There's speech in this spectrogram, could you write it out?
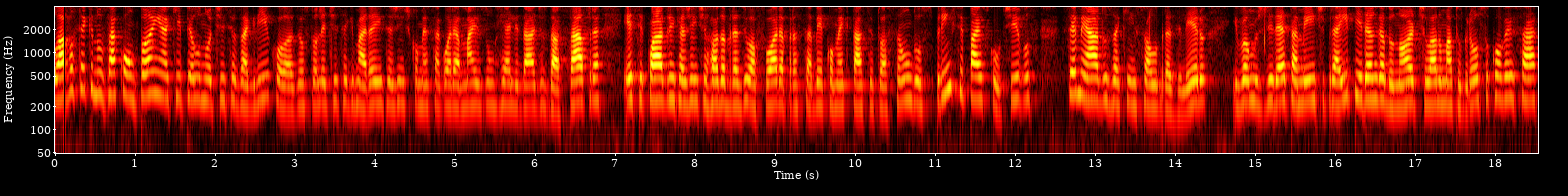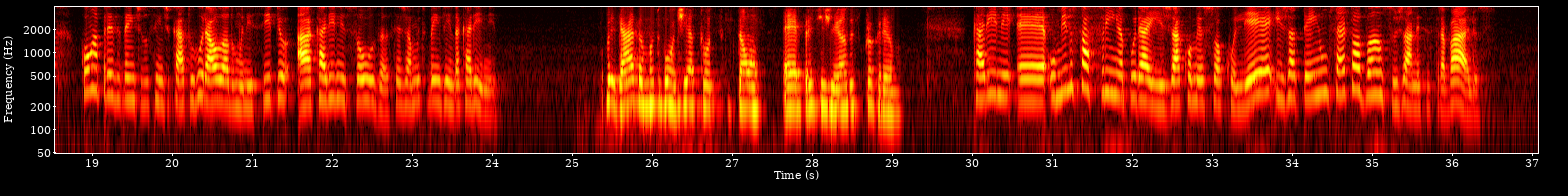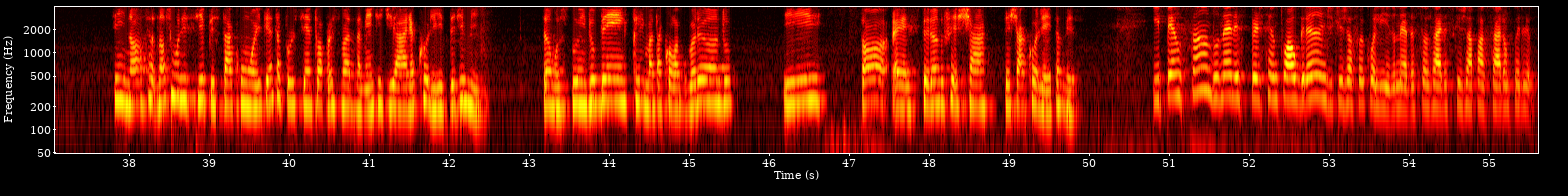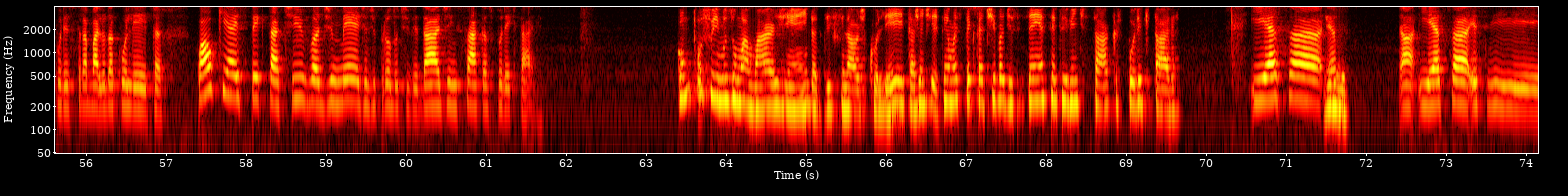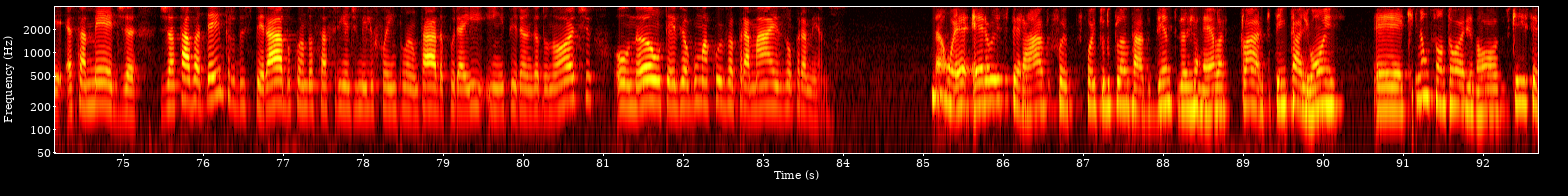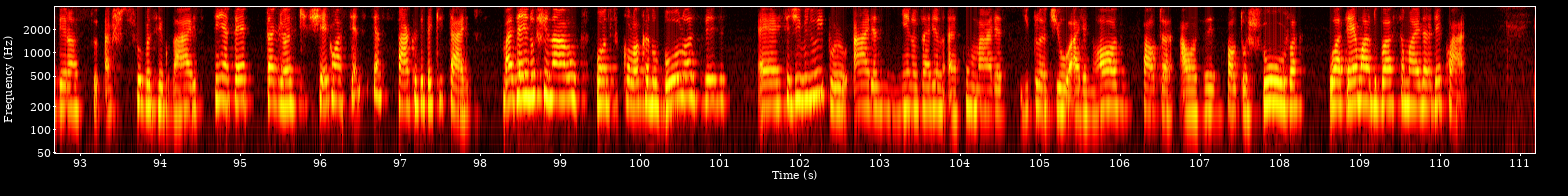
Olá, você que nos acompanha aqui pelo Notícias Agrícolas. Eu sou Letícia Guimarães e a gente começa agora mais um Realidades da Safra, esse quadro em que a gente roda Brasil afora para saber como é que está a situação dos principais cultivos semeados aqui em solo brasileiro. E vamos diretamente para Ipiranga do Norte, lá no Mato Grosso, conversar com a presidente do Sindicato Rural lá do município, a Karine Souza. Seja muito bem-vinda, Karine. Obrigada, muito bom dia a todos que estão é, prestigiando esse programa. Karine, é, o milho safrinha por aí já começou a colher e já tem um certo avanço já nesses trabalhos? Sim, nossa, nosso município está com 80% aproximadamente de área colhida de milho. Estamos fluindo bem, o clima está colaborando e só é, esperando fechar, fechar a colheita mesmo. E pensando né, nesse percentual grande que já foi colhido, né, dessas áreas que já passaram por, por esse trabalho da colheita, qual que é a expectativa de média de produtividade em sacas por hectare? Como possuímos uma margem ainda de final de colheita, a gente tem uma expectativa de 100 a 120 sacas por hectare. E essa, essa, ah, e essa, esse, essa média já estava dentro do esperado quando a safrinha de milho foi implantada por aí em Ipiranga do Norte ou não? Teve alguma curva para mais ou para menos? Não, é, era o esperado, foi, foi tudo plantado dentro da janela. Claro que tem talhões é, que não são tão arenosos, que receberam as, as, chuvas regulares, tem até talhões que chegam a 160 sacos de hectare. Mas aí no final, quando se coloca no bolo, às vezes é, se diminui por áreas menos areno, é, com áreas de plantio arenosas, falta, às vezes faltou chuva, ou até uma adubação mais adequada.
